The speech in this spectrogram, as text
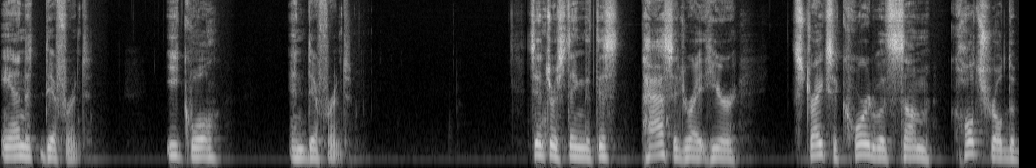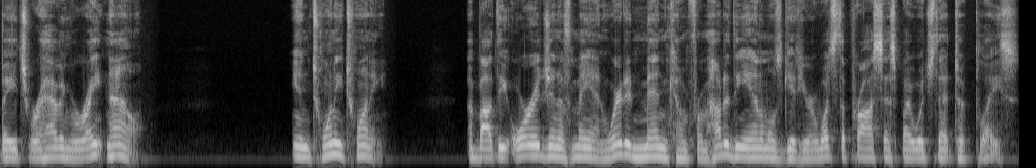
and different, equal and different. It's interesting that this passage right here strikes a chord with some cultural debates we're having right now in 2020 about the origin of man. Where did men come from? How did the animals get here? What's the process by which that took place?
